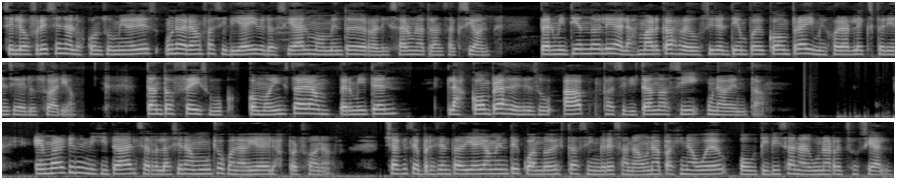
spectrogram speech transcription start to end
se le ofrecen a los consumidores una gran facilidad y velocidad al momento de realizar una transacción, permitiéndole a las marcas reducir el tiempo de compra y mejorar la experiencia del usuario. Tanto Facebook como Instagram permiten las compras desde su app, facilitando así una venta. El marketing digital se relaciona mucho con la vida de las personas, ya que se presenta diariamente cuando éstas ingresan a una página web o utilizan alguna red social.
